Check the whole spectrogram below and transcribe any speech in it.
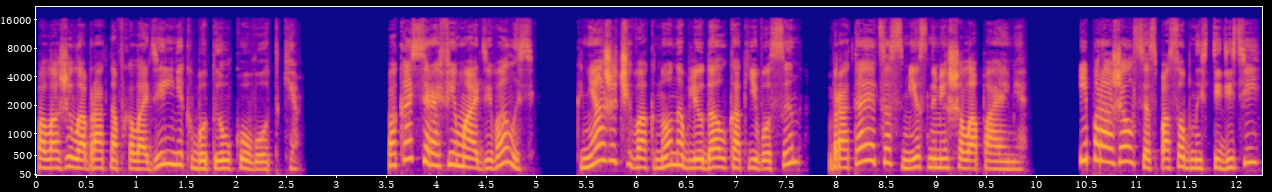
положил обратно в холодильник бутылку водки. Пока Серафима одевалась, княжич в окно наблюдал, как его сын братается с местными шалопаями и поражался способности детей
